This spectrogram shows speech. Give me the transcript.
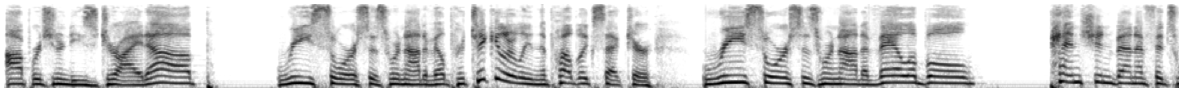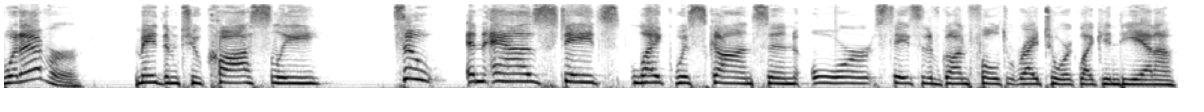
opportunities dried up, resources were not available, particularly in the public sector. Resources were not available, pension benefits, whatever, made them too costly. So, and as states like Wisconsin or states that have gone full right to work like Indiana,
